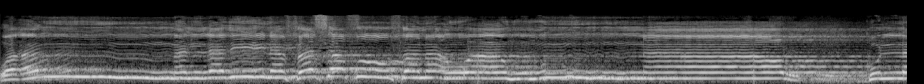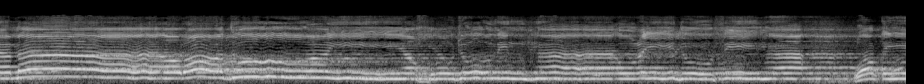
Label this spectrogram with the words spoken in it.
وأما الذين فسقوا فمأواهم النار. كلما أرادوا أن يخرجوا منها أعيدوا فيها. وقيل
